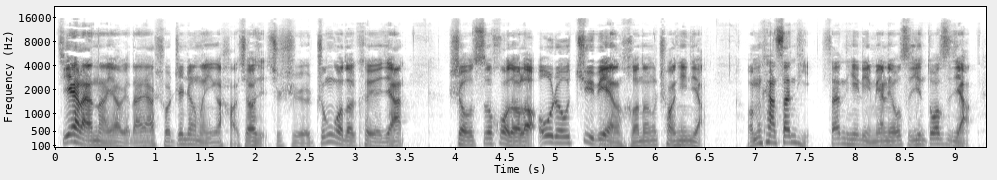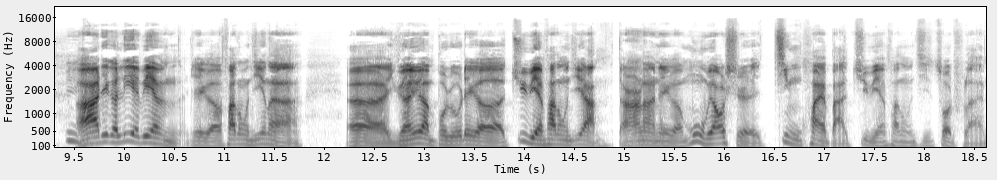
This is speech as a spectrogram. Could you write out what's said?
接下来呢，要给大家说真正的一个好消息，就是中国的科学家首次获得了欧洲聚变核能创新奖。我们看《三体》，《三体》里面刘慈欣多次讲啊，这个裂变这个发动机呢。呃，远远不如这个聚变发动机啊！当然了，那个目标是尽快把聚变发动机做出来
